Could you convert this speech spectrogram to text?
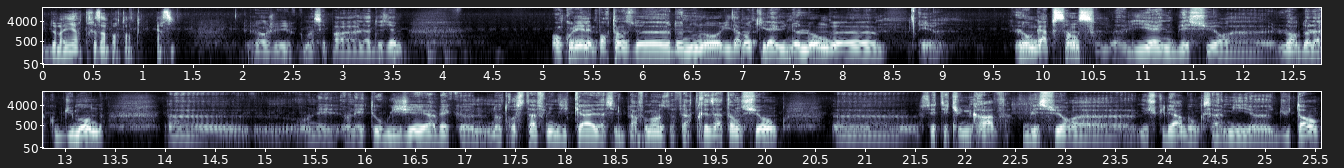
de manière très importante? Merci. Alors, je vais commencer par la deuxième. On connaît l'importance de, Nuno, évidemment qu'il a eu une longue euh, longue absence euh, liée à une blessure euh, lors de la Coupe du Monde. Euh, on, a été obligé avec notre staff médical et la cellule performance de faire très attention. C'était une grave blessure musculaire, donc ça a mis du temps.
